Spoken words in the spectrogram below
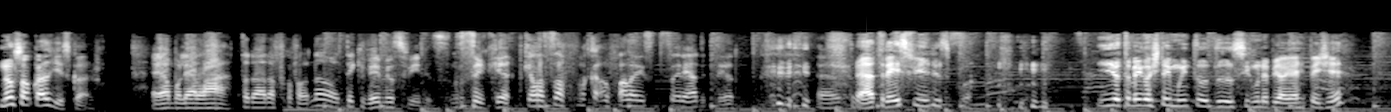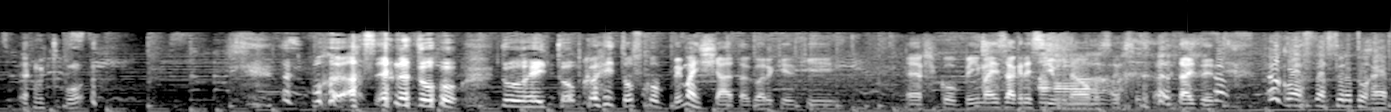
Não só por causa disso, claro. Aí a mulher lá, toda hora fica falando, não, eu tenho que ver meus filhos. Não sei o que, porque ela só fa- fala isso no seriado inteiro. É, É, três filhos, pô. E eu também gostei muito do segundo episódio RPG. É muito bom. Porra, a cena do, do Reitor, porque o Reitor ficou bem mais chato agora que, que é, ficou bem mais agressivo Ah. na homossexualidade dele. Eu, gosto da cena do rap,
